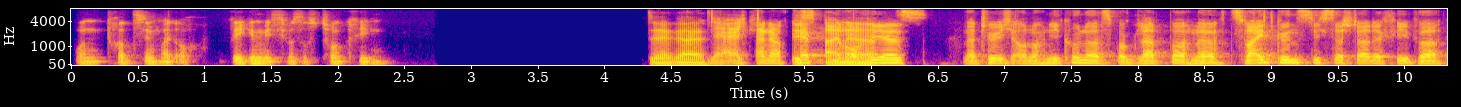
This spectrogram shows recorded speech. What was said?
und trotzdem halt auch regelmäßig was aufs Tor kriegen. Sehr geil. Ja, ich kann auch ist Captain eine... Obvious natürlich auch noch Nikolas von Gladbach, ne? Zweitgünstigster Starterkeeper.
